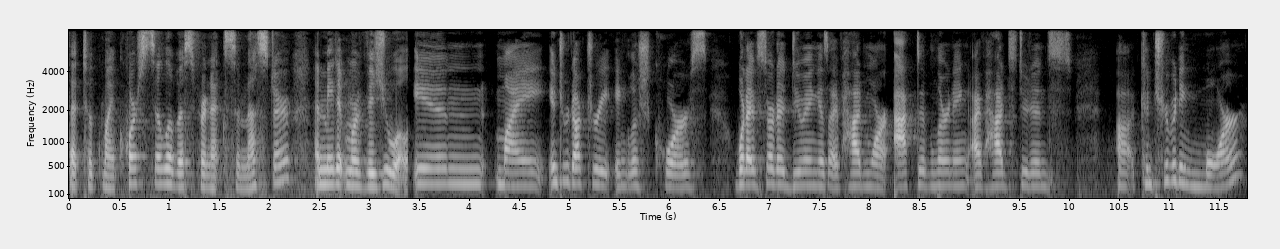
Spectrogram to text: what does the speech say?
that took my course syllabus for next semester and made it more visual. In my introductory English course, what I've started doing is I've had more active learning. I've had students uh, contributing more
